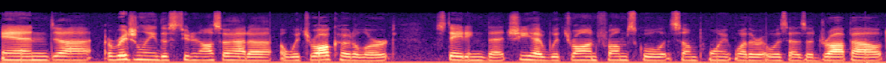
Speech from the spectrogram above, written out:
And uh, originally, the student also had a, a withdrawal code alert stating that she had withdrawn from school at some point, whether it was as a dropout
